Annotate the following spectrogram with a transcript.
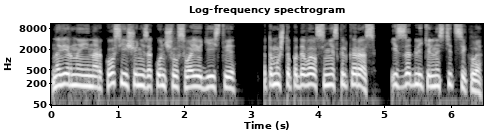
Наверное, и наркоз еще не закончил свое действие, потому что подавался несколько раз из-за длительности цикла.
